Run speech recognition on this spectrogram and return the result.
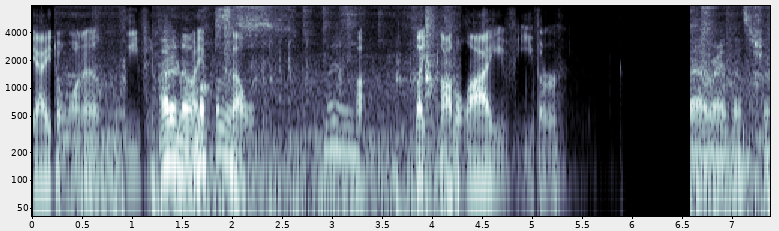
Yeah, I don't want to leave him I don't here know, by I'm up on himself. This... Like, not alive, either. Ah, right, that's true.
